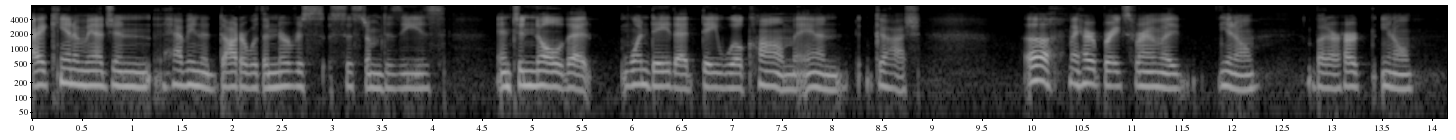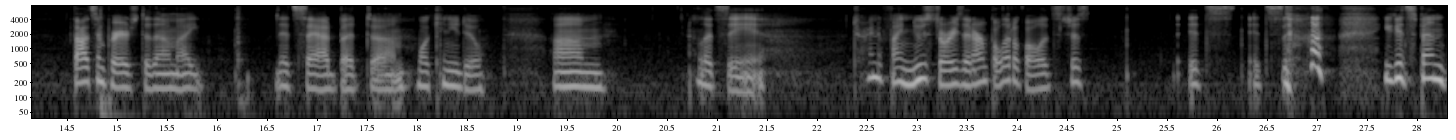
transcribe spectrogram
I can't imagine having a daughter with a nervous system disease and to know that one day that day will come and gosh ugh my heart breaks for him. I you know but our heart you know thoughts and prayers to them. I it's sad but um, what can you do? Um, let's see. Trying to find news stories that aren't political. It's just it's it's you could spend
